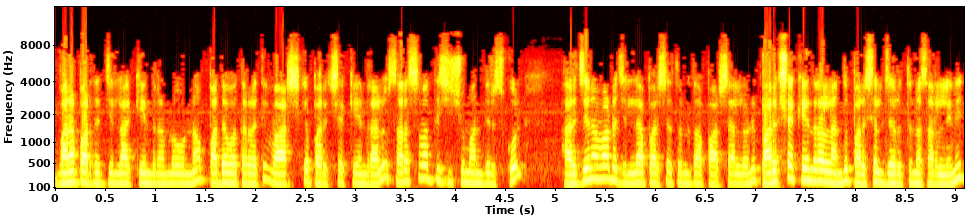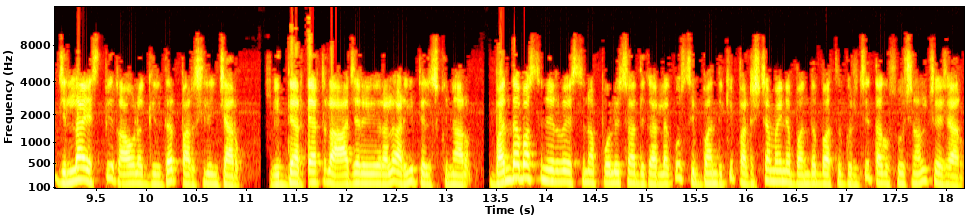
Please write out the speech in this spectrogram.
వనపర్తి జిల్లా కేంద్రంలో ఉన్న పదవ తరగతి వార్షిక పరీక్ష కేంద్రాలు సరస్వతి శిశు మందిర్ స్కూల్ హర్జనవాడ జిల్లా పరిషత్ ఉన్నత పాఠశాలలోని పరీక్ష కేంద్రాల నందు పరీక్షలు జరుగుతున్న సరళిని జిల్లా ఎస్పీ రావుల గిరిధర్ పరిశీలించారు. విద్యార్థుల హాజరు వివరాలు అడిగి తెలుసుకున్నారు. బందోబస్తు నిర్వహిస్తున్న పోలీసు అధికారులకు సిబ్బందికి పటిష్టమైన బందోబస్తు గురించి తగు సూచనలు చేశారు.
